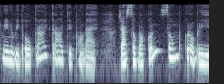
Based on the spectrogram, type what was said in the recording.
គ្នានៅវីដេអូក្រោយៗទៀតផងដែរចាសូមអរគុណសូមគោរពលា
